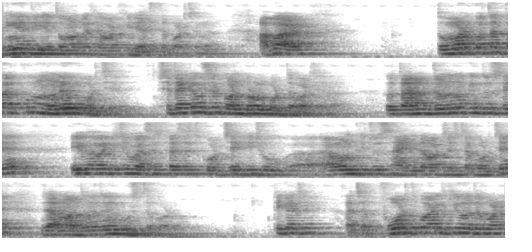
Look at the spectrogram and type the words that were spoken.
ভেঙে দিয়ে তোমার কাছে আবার ফিরে আসতে পারছে না। আবার তোমার কথা তার খুব মনেও পড়ছে, সেটাকেও সে কন্ট্রোল করতে পারছে না। তো তার জন্য কিন্তু সে এইভাবে কিছু মেসেজ ফেসেজ করছে, কিছু এমন কিছু সাইন দেওয়ার চেষ্টা করছে, যার মাধ্যমে তুমি বুঝতে পারো। ঠিক আছে? আচ্ছা ফোর্থ পয়েন্ট কি হতে পারে?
